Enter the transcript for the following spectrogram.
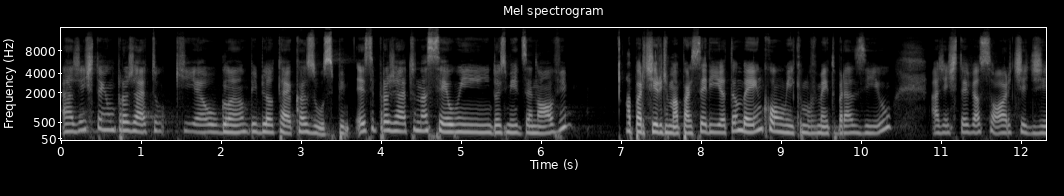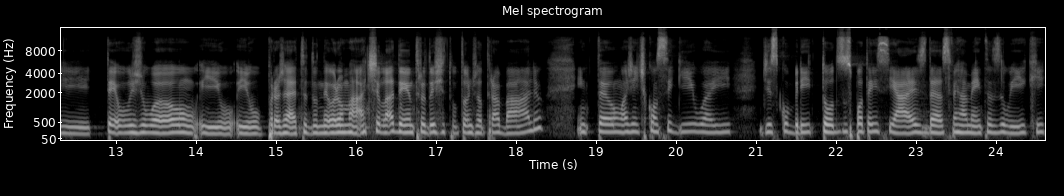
A gente tem um projeto que é o GLAM Bibliotecas USP. Esse projeto nasceu em 2019, a partir de uma parceria também com o Wiki Movimento Brasil. A gente teve a sorte de ter o João e o, e o projeto do Neuromate lá dentro do instituto onde eu trabalho. Então, a gente conseguiu aí descobrir todos os potenciais das ferramentas do Wiki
